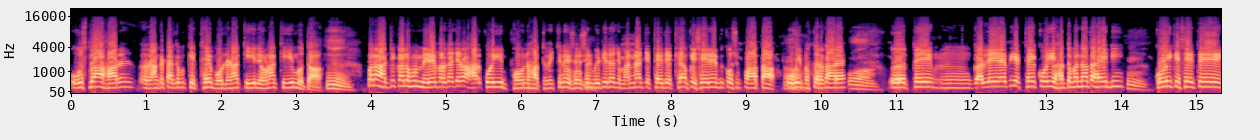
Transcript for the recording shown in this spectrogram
ਉਸ ਦਾ ਹਰ ਰੰਗ ਟੰਗ ਕਿੱਥੇ ਬੋਲਣਾ ਕੀ ਲਿਆਉਣਾ ਕੀ ਮੁੱਦਾ। ਪਰ ਅੱਜ ਕੱਲ ਹੁਣ ਮੇਰੇ ਵਰਗਾ ਜਿਹੜਾ ਹਰ ਕੋਈ ਫੋਨ ਹੱਥ ਵਿੱਚ ਨੇ ਸੋਸ਼ਲ ਮੀਡੀਆ ਦਾ ਜ਼ਮਾਨਾ ਜਿੱਥੇ ਦੇਖਿਆ ਕਿਸੇ ਨੇ ਵੀ ਕੁਝ ਪਾਤਾ ਉਹੀ। ਪੱਤਰਕਾਰ ਹੈ। ਤੇ ਗੱਲ ਇਹ ਹੈ ਵੀ ਇੱਥੇ ਕੋਈ ਹੱਦ ਬੰਨਾ ਤਾਂ ਹੈ ਹੀ ਨਹੀਂ। ਕੋਈ ਕਿਸੇ ਤੇ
